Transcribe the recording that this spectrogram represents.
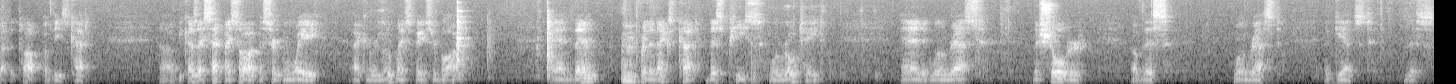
Got the top of these cut, uh, because I set my saw up a certain way, I can remove my spacer block. And then for the next cut, this piece will rotate and it will rest, the shoulder of this will rest against this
